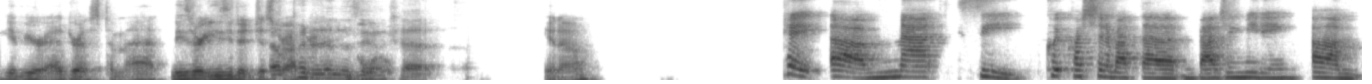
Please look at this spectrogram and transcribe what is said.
give your address to Matt. These are easy to just Don't drop. put it in the Zoom chat. You know, Hey, um, Matt C, quick question about the badging meeting. Um,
